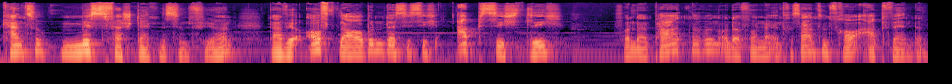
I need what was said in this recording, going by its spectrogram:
kann zu Missverständnissen führen, da wir oft glauben, dass sie sich absichtlich von der Partnerin oder von einer interessanten Frau abwenden.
